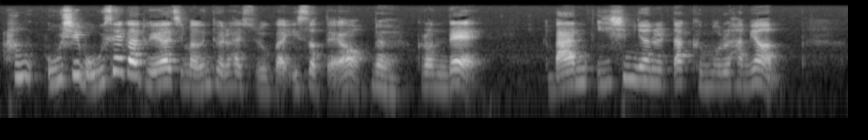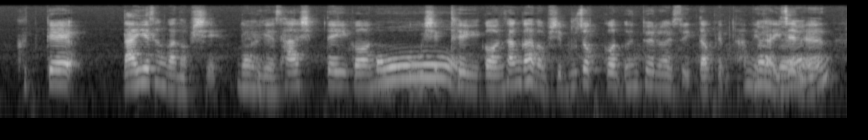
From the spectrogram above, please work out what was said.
한 55세가 돼야지만 은퇴를 할 수가 있었대요. 네. 그런데 만 20년을 딱 근무를 하면 그게 나이에 상관없이 네. 그게 40대이건 오. 50대이건 상관없이 무조건 은퇴를 할 수 있다고 합니다. 네네. 이제는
